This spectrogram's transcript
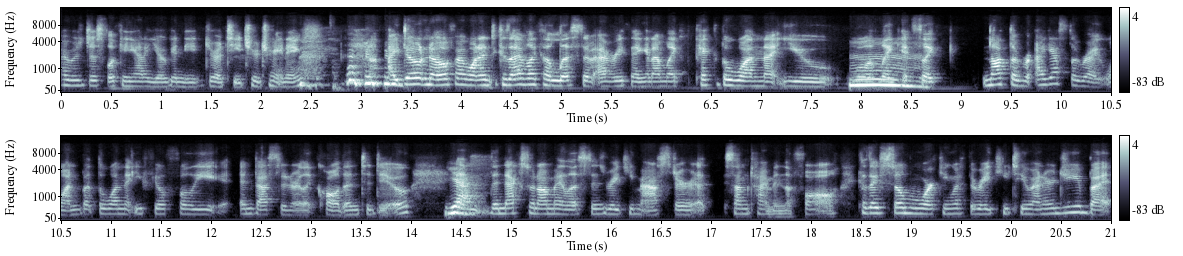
I was just looking at a yoga nidra teacher training. I don't know if I wanted because I have like a list of everything, and I'm like, pick the one that you will mm. like. It's mm. like not the I guess the right one, but the one that you feel fully invested or like called in to do. Yes. And the next one on my list is Reiki Master at sometime in the fall because I've still been working with the Reiki 2 energy, but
